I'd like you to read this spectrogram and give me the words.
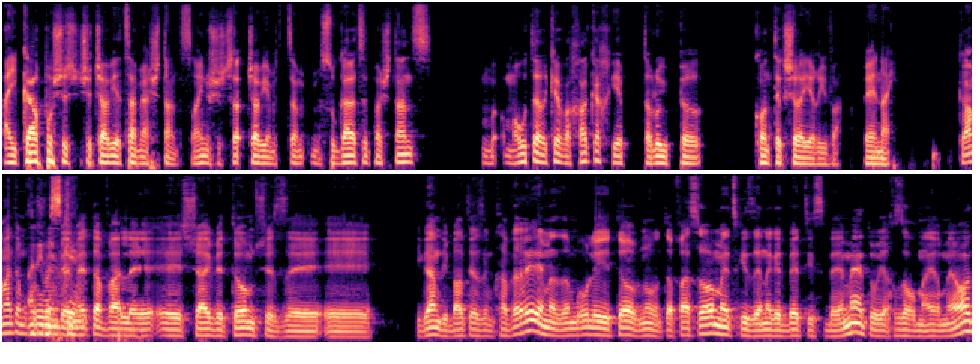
והעיקר פה ש- שצ'אבי יצא מהשטאנץ, ראינו שצ'אבי מסוגל לצאת מהשטאנץ, מהות ההרכב אחר כך יהיה תלוי פר קונטקסט של היריבה, בעיניי. כמה אתם חושבים מסכים. באמת אבל אה, אה, שי ותום שזה, אה, כי גם דיברתי על זה עם חברים, אז אמרו לי, טוב, נו, תפס אומץ, כי זה נגד בטיס באמת, הוא יחזור מהר מאוד,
